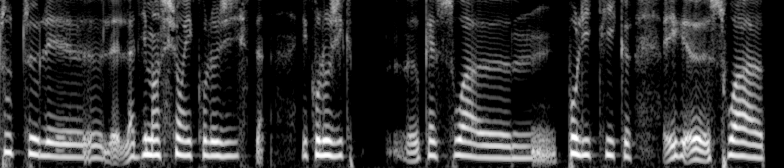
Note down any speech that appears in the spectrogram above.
toute la dimension écologiste, écologique euh, qu'elle soit euh, politique et euh, soit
